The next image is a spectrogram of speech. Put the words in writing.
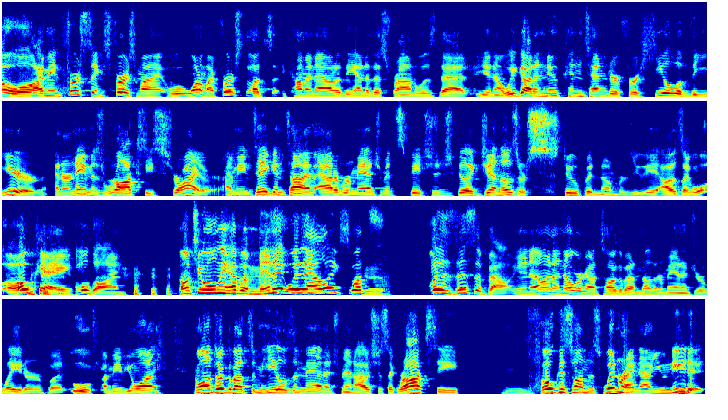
Oh well, I mean, first things first. My one of my first thoughts coming out of the end of this round was that you know we got a new contender for heel of the year, and her name is Roxy Striar. I mean, taking time out of her management speech to just be like, Jen, those are stupid numbers. You, I was like, well, okay, hold on. Don't you only have a minute with Alex? What's yeah. what is this about? You know? And I know we're gonna talk about another manager later, but oof. I mean, if you want you want to talk about some heels and management, I was just like, Roxy, focus on this win right now. You need it.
